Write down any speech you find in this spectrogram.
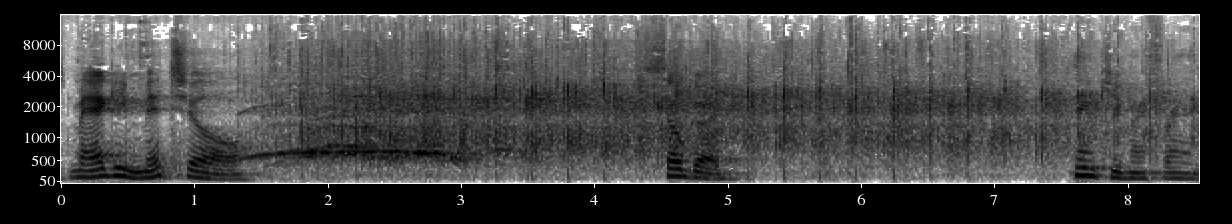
It's Maggie Mitchell. So good. Thank you, my friend.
